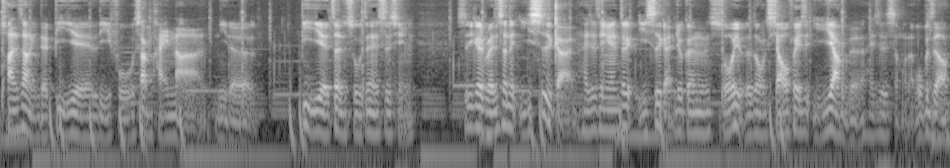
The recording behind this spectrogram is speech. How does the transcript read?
穿上你的毕业礼服上台拿你的毕业证书这件事情，是一个人生的仪式感，还是今天这个仪式感就跟所有的这种消费是一样的，还是什么的？我不知道。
